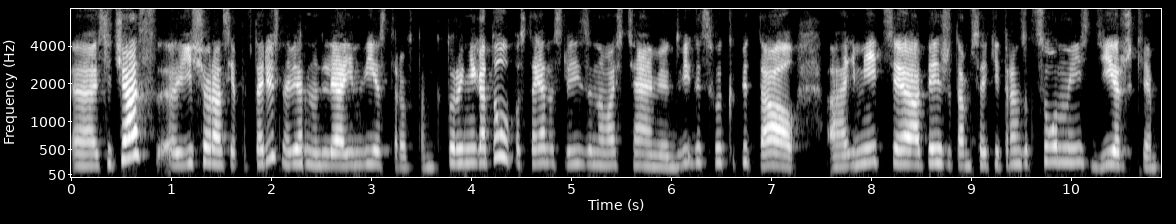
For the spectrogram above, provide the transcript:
э, сейчас, э, еще раз я повторюсь, наверное, для инвесторов, там, которые не готовы постоянно следить за новостями, двигать свой капитал, э, иметь, опять же, там всякие транзакционные издержки,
